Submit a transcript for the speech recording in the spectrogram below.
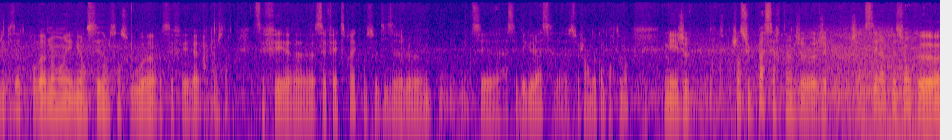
l'épisode probablement est nuancé dans le sens où euh, c'est fait, euh, c'est fait, c'est fait exprès qu'on se dise le, c'est assez dégueulasse ce genre de comportement. Mais je, j'en suis pas certain. j'ai, assez l'impression que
